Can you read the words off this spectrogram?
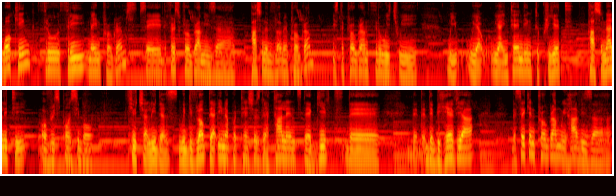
working through three main programs. Say the first program is a personal development program. It's the program through which we, we, we, are, we are intending to create personality of responsible future leaders. We develop their inner potentials, their talents, their gifts, the, the, the behavior. The second program we have is uh,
